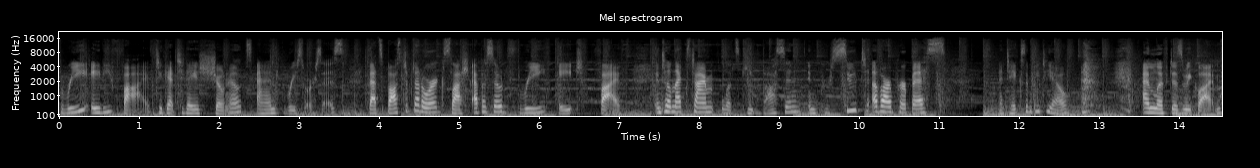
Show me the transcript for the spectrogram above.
385 to get today's show notes and resources. That's bossedup.org slash episode 385. Until next time, let's keep bossing in pursuit of our purpose and take some PTO and lift as we climb.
